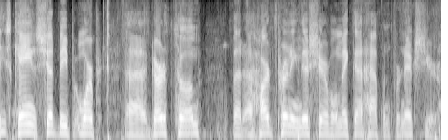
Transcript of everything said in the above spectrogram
These canes should be more uh, girth to them, but a hard pruning this year will make that happen for next year.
